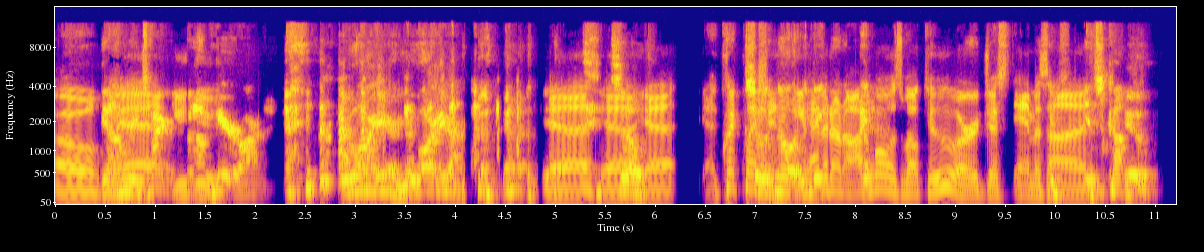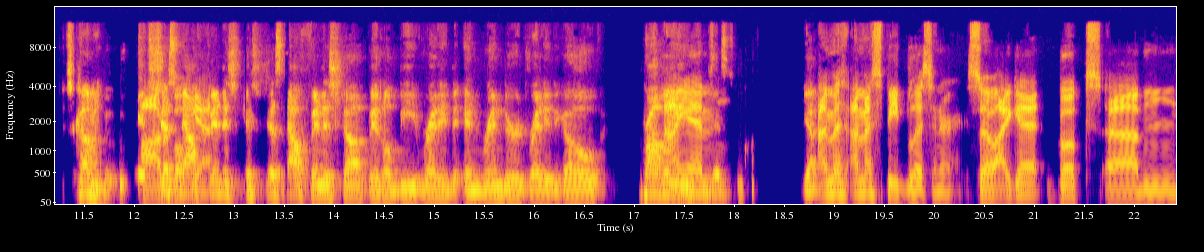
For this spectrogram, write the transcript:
oh, Yeah, I'm yeah, retired, you but I'm here, aren't I? You are here. You are here. Yeah, yeah, So- yeah. Quick so, question: no, Do you have it on Audible as well too, or just Amazon? it's, it's coming. Do. It's coming. It's just now yeah. finished. It's just now finished up. It'll be ready to, and rendered, ready to go. Probably. I am- Yeah. I'm a I'm a speed listener, so I get books. Um,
